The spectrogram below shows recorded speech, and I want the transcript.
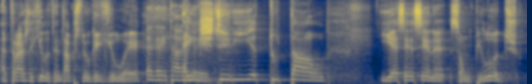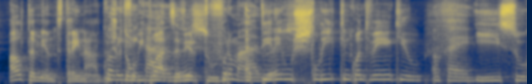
atrás daquilo a tentar perceber o que aquilo é, A gritar em gritos. histeria total. E essa é a cena, são pilotos altamente treinados que estão habituados a ver tudo, a formados. terem um slick enquanto veem aquilo. Ok. E isso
